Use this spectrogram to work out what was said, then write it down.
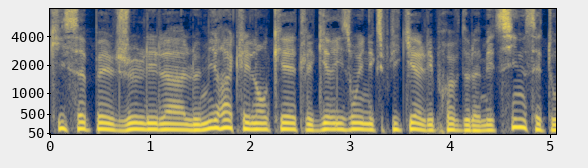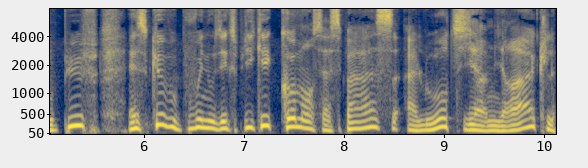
qui s'appelle, je l'ai là, Le miracle et l'enquête, les guérisons inexpliquées à l'épreuve de la médecine, c'est au PUF. Est-ce que vous pouvez nous expliquer comment ça se passe à Lourdes, s'il y a un miracle,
